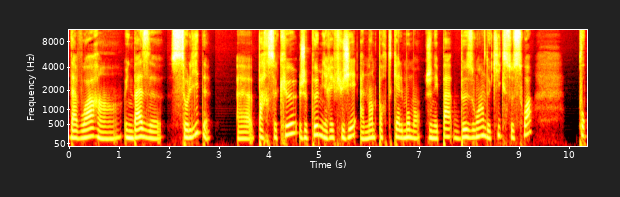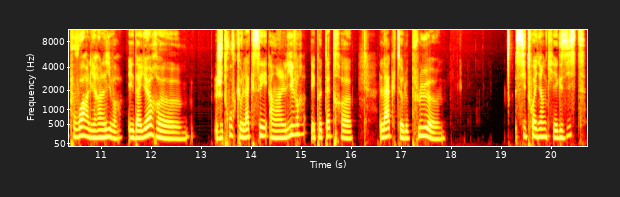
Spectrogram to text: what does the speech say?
d'avoir un, une base solide euh, parce que je peux m'y réfugier à n'importe quel moment. Je n'ai pas besoin de qui que ce soit pour pouvoir lire un livre. Et d'ailleurs, euh, je trouve que l'accès à un livre est peut-être euh, l'acte le plus citoyen qui existe,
